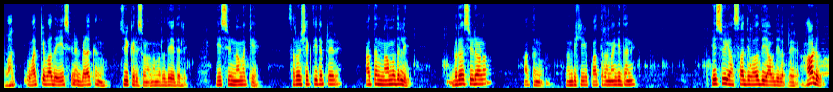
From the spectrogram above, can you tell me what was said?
ವಾಕ್, ವಾಕ್ಯವಾದ ಯೇಸುವಿನ ಬೆಳಕನ್ನು ಸ್ವೀಕರಿಸೋಣ ನಮ್ಮ ಹೃದಯದಲ್ಲಿ. ಯೇಸುವಿನ ನಾಮಕ್ಕೆ ಸರ್ವಶಕ್ತಿ ಇದೆ ಪ್ರೇರೆ ಆತನ ನಾಮದಲ್ಲಿ ಭರವಸಿಡೋಣ ಆತನು ನಂಬಿಕೆಗೆ ಪಾತ್ರನಾಗಿದ್ದಾನೆ. ಯೇಸುವಿಗೆ ಅಸಾಧ್ಯವಾದದ್ದು ಯಾವುದಿಲ್ಲ ಪ್ರೇರೆ ಹಾಡು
